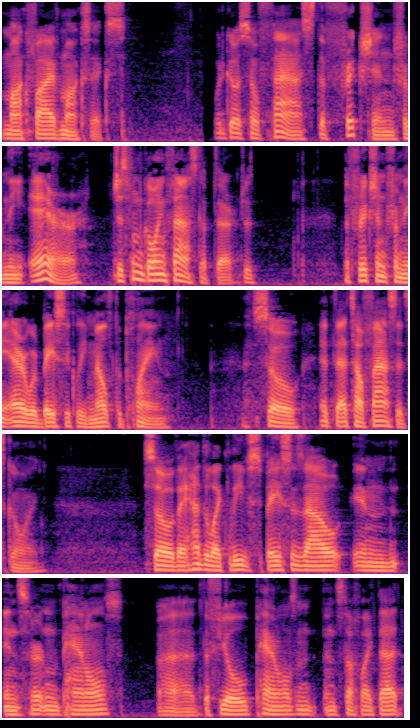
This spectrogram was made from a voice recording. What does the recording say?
Mach 5, Mach 6 would go so fast, the friction from the air, just from going fast up there, just the friction from the air would basically melt the plane. So it, that's how fast it's going. So they had to like leave spaces out in in certain panels, uh, the fuel panels and, and stuff like that,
